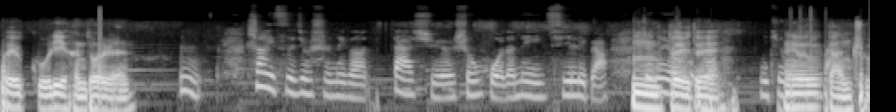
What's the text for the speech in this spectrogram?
会鼓励很多人。嗯，上一次就是那个大学生活的那一期里边儿，真的嗯，有很多对对，你听很有感触。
